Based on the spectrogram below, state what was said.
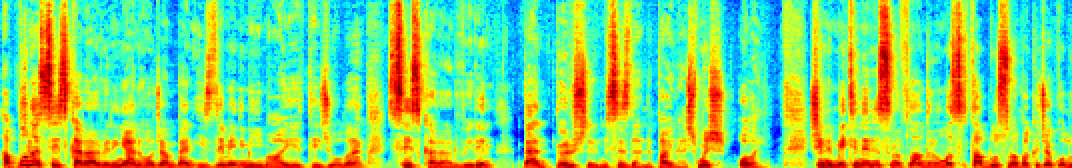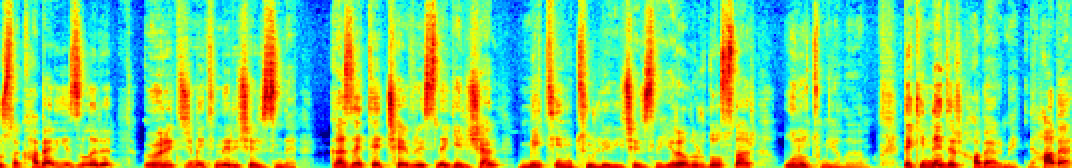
Ha buna siz karar verin. Yani hocam ben izlemeli miyim AYTC olarak? Siz karar verin. Ben görüşlerimi sizlerle paylaşmış olayım. Şimdi metinlerin sınıflandırılması tablosuna bakacak olursak haber yazıları öğretici metinler içerisinde gazete çevresine gelişen metin türleri içerisinde yer alır dostlar. Unutmayalım. Peki nedir haber metni? Haber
